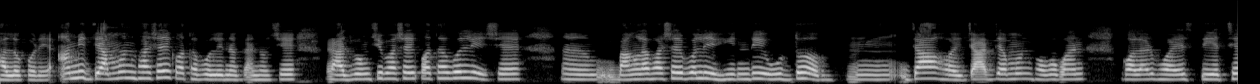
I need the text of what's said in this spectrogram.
ভালো করে। আমি যেমন ভাষায় কথা বলি না কেন, সে রাজবংশী ভাষায় কথা বলি, সে বাংলা ভাষায় বলি, হিন্দি, উর্দু যা হয়, যার যেমন ভগবান গলার ভয়েস দিয়েছে,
